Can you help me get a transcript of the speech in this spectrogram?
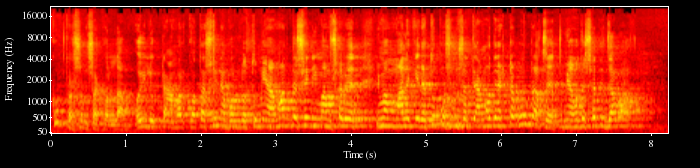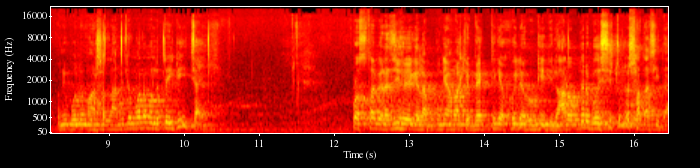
খুব প্রশংসা করলাম। ওই লোকটা আমার কথা শুনে বলল, তুমি আমার দেশের ইমাম সাহেবের, ইমাম মালিকের এত প্রশংসাতে আমাদের একটা উট আছে, তুমি আমাদের সাথে যাবা? উনি বলে মাশাল্লাহ আমি তো মনে মনে তো এইটাই চাই। প্রস্তাবে রাজি হয়ে গেলাম। উনি আমাকে ব্যাগ থেকে খুইলা রুটি দিল। আরবদের বৈশিষ্ট্য হলো সাদা সিধা।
